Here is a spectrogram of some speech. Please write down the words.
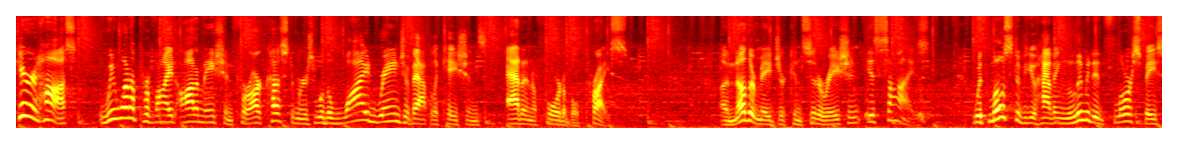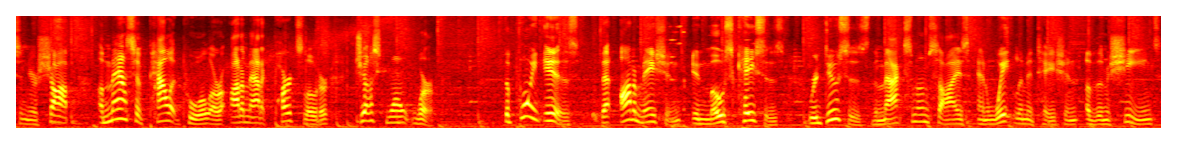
Here at Haas, we want to provide automation for our customers with a wide range of applications at an affordable price. Another major consideration is size. With most of you having limited floor space in your shop, a massive pallet pool or automatic parts loader just won't work. The point is that automation, in most cases, reduces the maximum size and weight limitation of the machines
